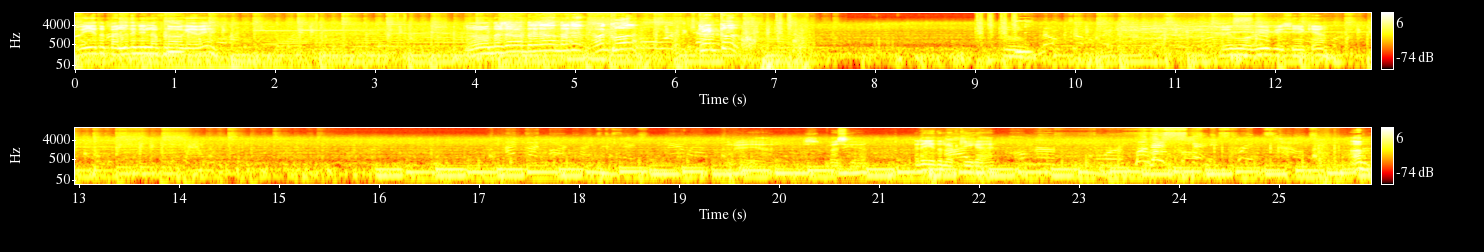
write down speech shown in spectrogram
अबे ये तो पहले दिन ही लफड़ा हो गया बे ओ अंदर चल अंदर चल अंदर चल। अबे खोल। गेट खोल। अरे वो अभी भी पीछे है क्या? बच गया अरे ये तो लड़की का है अब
